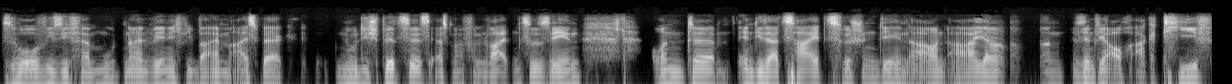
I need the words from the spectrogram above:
so, wie Sie vermuten, ein wenig wie bei einem Eisberg. Nur die Spitze ist erstmal von Weitem zu sehen. Und äh, in dieser Zeit zwischen den A und A-Jahren sind wir auch aktiv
